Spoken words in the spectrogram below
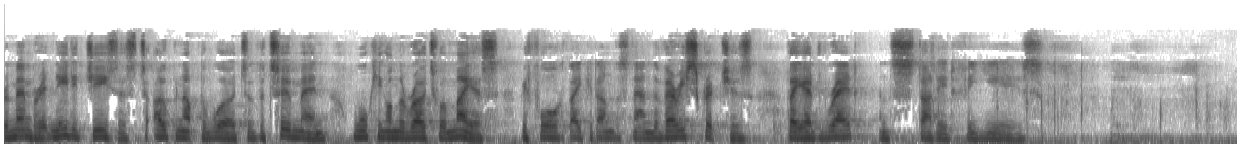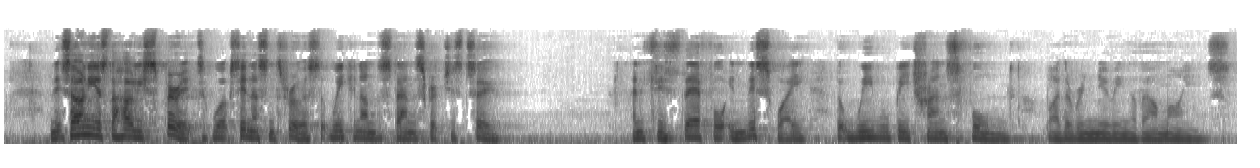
Remember, it needed Jesus to open up the Word to the two men walking on the road to Emmaus before they could understand the very scriptures they had read and studied for years. And it's only as the Holy Spirit works in us and through us that we can understand the Scriptures too. And it is therefore in this way that we will be transformed by the renewing of our minds.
